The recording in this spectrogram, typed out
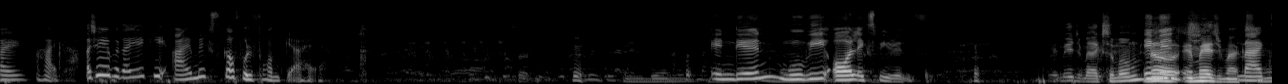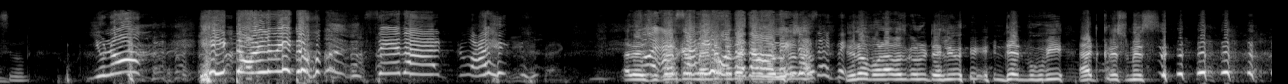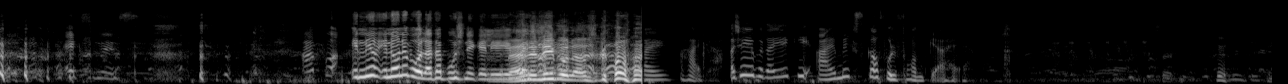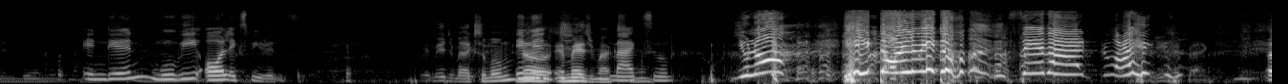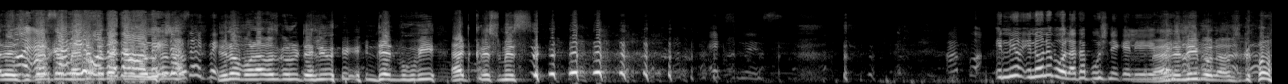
हाय हाय अच्छा ये बताइए कि आईमेक्स का फुल फॉर्म क्या है Indian movie all experience image maximum. Image image maximum. maximum. You know, he told me to say that. Why? अरे शुक्र कर मैंने पता था हमेशा set पे। You know what I was going to tell you Indian movie at Christmas इन्हों- इन्होंने बोला था पूछने के लिए मैंने नहीं बोला उसको हाय हाय अच्छा ये बताइए कि आईमेक्स का फुल फॉर्म क्या है Indian movie all experience Image maximum. No, image maximum. maximum. You know, he told me to say that. Why? अरे तो शुक्र कर मैंने पता था क्या बोला हमेशा था पे। You know what I was going to tell you Indian movie at Christmas इन्होंने बोला था पूछने के लिए मैंने नहीं बोला उसको।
